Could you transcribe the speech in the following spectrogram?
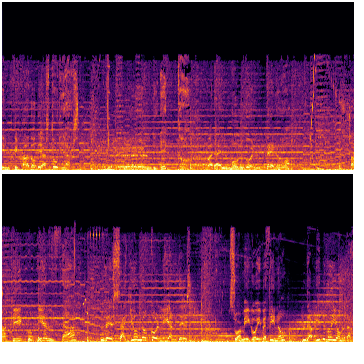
Principado de Asturias. En directo para el mundo entero. Aquí comienza Desayuno con Liantes. Su amigo y vecino, David Rionda.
